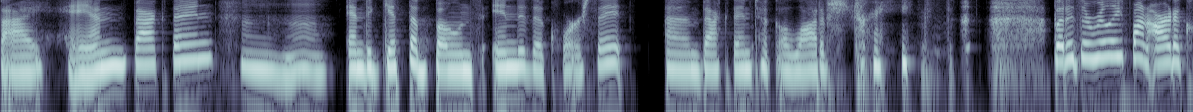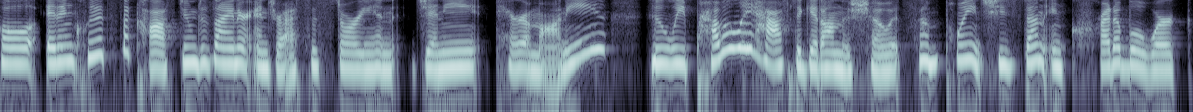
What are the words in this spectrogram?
by hand back then. Mm-hmm. And to get the bones into the corset um, back then took a lot of strength. but it's a really fun article. It includes the costume designer and dress historian Jenny Tiramani, who we probably have to get on the show at some point. She's done incredible work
